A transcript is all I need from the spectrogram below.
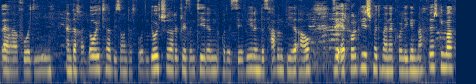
äh, für die anderen Leute, besonders für die Deutschen repräsentieren oder servieren. Das haben wir auch sehr erfolgreich mit meiner Kollegin Mahvesh gemacht.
